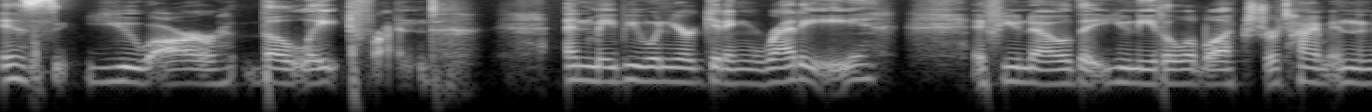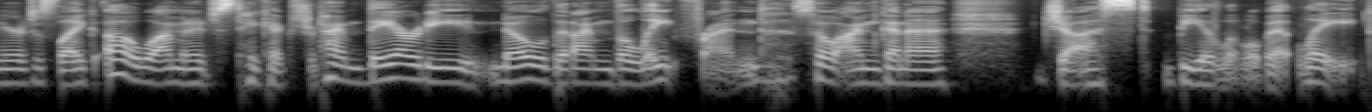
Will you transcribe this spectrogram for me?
is you are the late friend. And maybe when you're getting ready, if you know that you need a little extra time and then you're just like, oh, well, I'm going to just take extra time, they already know that I'm the late friend. So I'm going to just be a little bit late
